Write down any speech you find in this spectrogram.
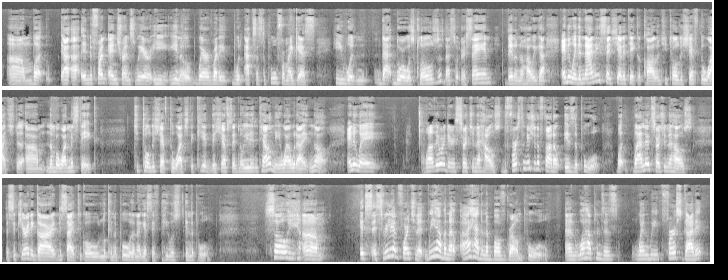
Um, but uh, in the front entrance where he, you know, where everybody would access the pool from, I guess he wouldn't. That door was closed. That's what they're saying. They don't know how he got. Anyway, the nanny said she had to take a call, and she told the chef to watch the um, number one mistake. She told the chef to watch the kid. The chef said, "No, you didn't tell me. Why would I know?" Anyway, while they were there searching the house, the first thing they should have thought of is the pool. But while they're searching the house, the security guard decided to go look in the pool, and I guess if he was in the pool. So um, it's it's really unfortunate. We have an I had an above ground pool, and what happens is when we first got it,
